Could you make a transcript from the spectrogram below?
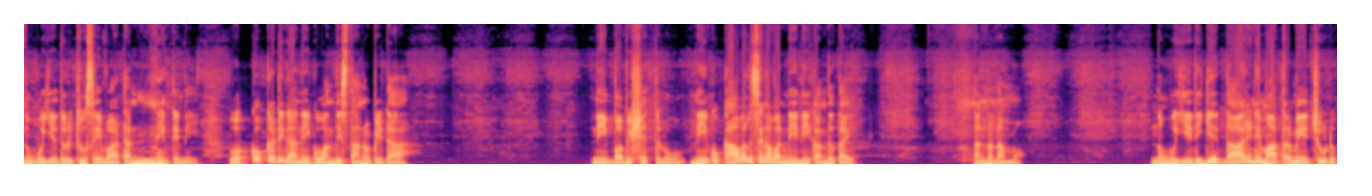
నువ్వు ఎదురు చూసే వాటన్నింటినీ ఒక్కొక్కటిగా నీకు అందిస్తాను బిడ్డ. నీ భవిష్యత్తులో నీకు కావలసినవన్నీ నీకు అందుతాయి నన్ను నమ్ము. నువ్వు ఎదిగే దారిని మాత్రమే చూడు.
